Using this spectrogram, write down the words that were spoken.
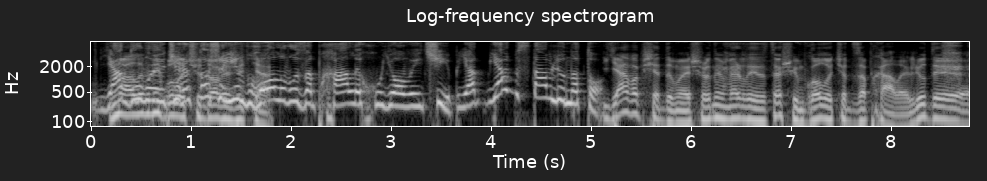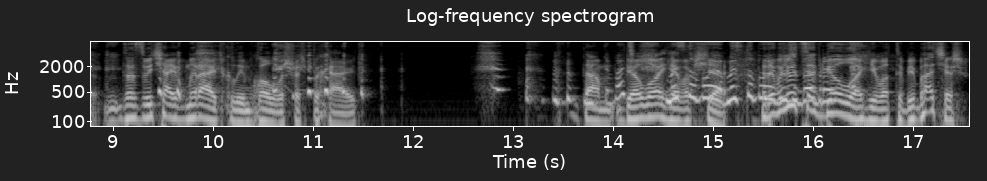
Я ну, думаю, через те, що їм життя. в голову запхали хуйовий чіп. Я я ставлю на то. Я взагалі думаю, що вони вмерли за те, що їм в голову щось запхали. Люди зазвичай вмирають, коли їм в голову щось пихають. Там біологія ми з тобою, ми з тобою Революція добре... в біології, от тобі бачиш?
